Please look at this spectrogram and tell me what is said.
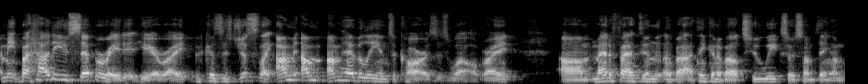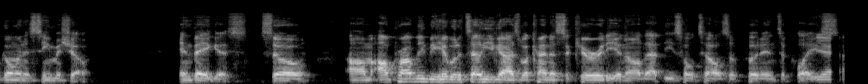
I mean, but how do you separate it here, right? Because it's just like I'm I'm I'm heavily into cars as well, right? Um, matter of fact, in about I think in about two weeks or something, I'm going to SEMA show in Vegas. So um, I'll probably be able to tell you guys what kind of security and all that these hotels have put into place. Yeah.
